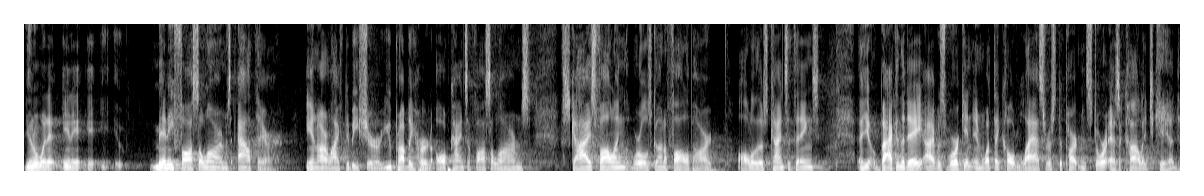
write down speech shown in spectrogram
You know, when it, it, it, many false alarms out there in our life, to be sure. You probably heard all kinds of false alarms. Sky's falling, the world's going to fall apart, all of those kinds of things. And, you know, back in the day, I was working in what they called Lazarus department store as a college kid.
